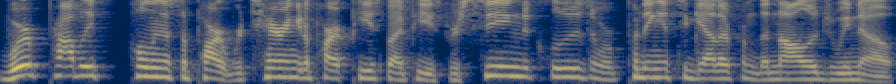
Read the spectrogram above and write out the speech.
we're probably pulling this apart. We're tearing it apart piece by piece. We're seeing the clues and we're putting it together from the knowledge we know.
